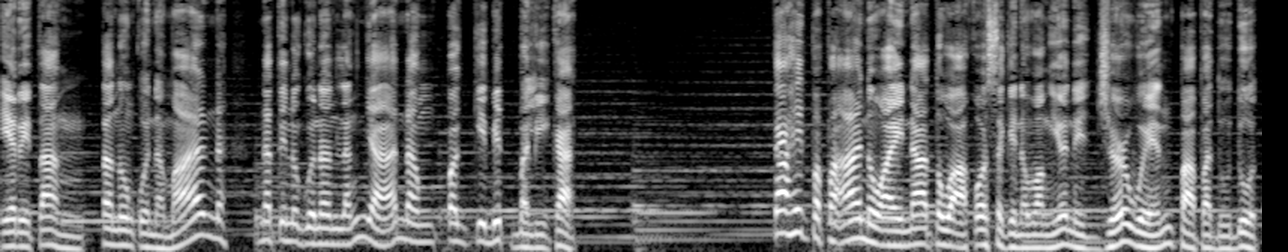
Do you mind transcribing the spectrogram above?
Iritang tanong ko naman na tinugunan lang niya ng pagkibit balikat. Kahit papaano ay natuwa ako sa ginawang yun ni Jerwin Papadudut.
